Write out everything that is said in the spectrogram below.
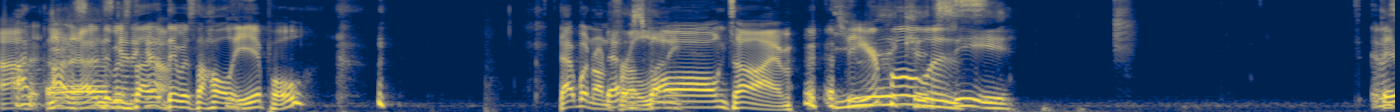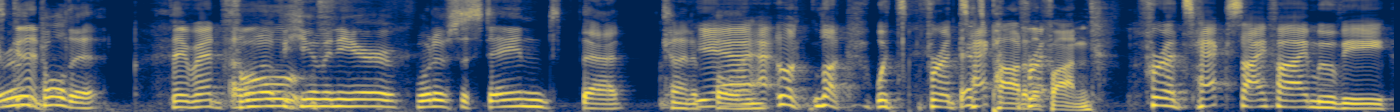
I um, don't, I don't Uh, know. There was the, go. there was the whole ear pull. that went on That for a funny. long time. You ear really pull could was- see it they was really good. pulled it. They read I don't know if a human ear would have sustained that kind of Yeah, I- look, look. What's for a tech? That's tech part of for, the fun. for a tech sci-fi movie.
